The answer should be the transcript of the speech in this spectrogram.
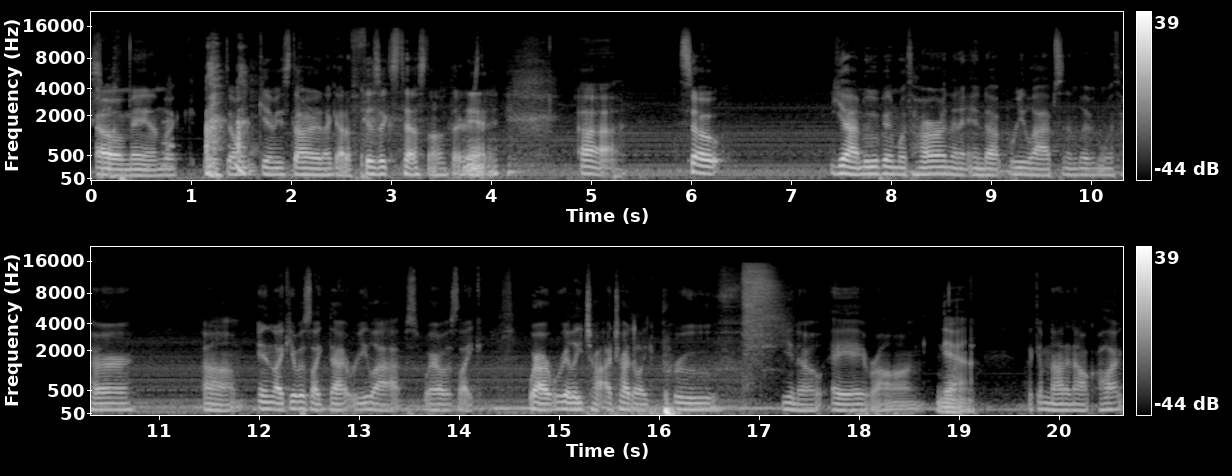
so- Oh man, look, look, don't get me started. I got a physics test on Thursday. Yeah. Uh, so yeah, I move in with her, and then I end up relapsing and living with her. Um, and like it was like that relapse where I was like, where I really try, I tried to like prove, you know, AA wrong. Yeah. Like, like I'm not an alcoholic.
